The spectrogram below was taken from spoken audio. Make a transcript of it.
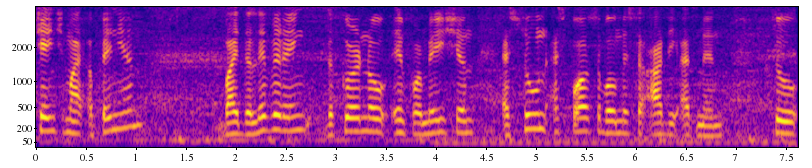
change my opinion by delivering the kernel information as soon as possible, Mr. RD admin, to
